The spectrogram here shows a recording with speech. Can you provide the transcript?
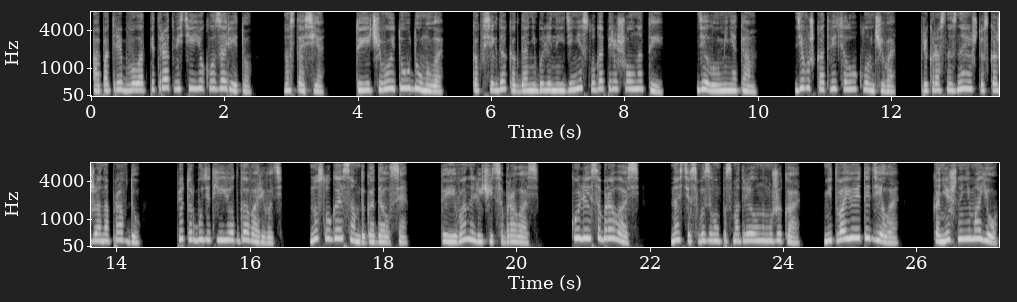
а потребовала от Петра отвезти ее к лазарету. «Настасья, ты чего это удумала?» Как всегда, когда они были наедине, слуга перешел на «ты». «Дело у меня там». Девушка ответила уклончиво, прекрасно зная, что, скажи она правду, Петр будет ее отговаривать. Но слуга и сам догадался. «Ты Ивана лечить собралась?» «Коля и собралась», Настя с вызовом посмотрела на мужика. «Не твое это дело». «Конечно, не мое.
